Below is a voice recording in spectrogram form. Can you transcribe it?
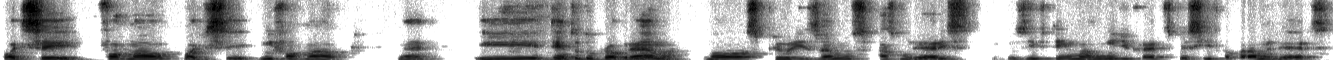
Pode ser formal, pode ser informal, né? E dentro do programa, nós priorizamos as mulheres, inclusive tem uma linha de crédito específica para mulheres,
